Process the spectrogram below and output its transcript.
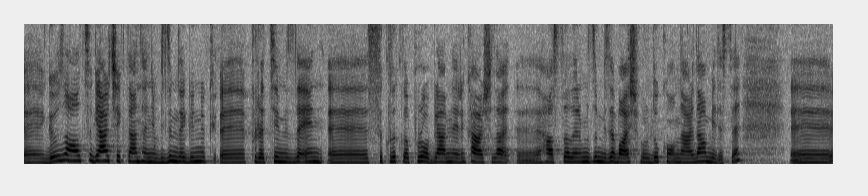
e, gözaltı gerçekten hani bizim de günlük e, pratiğimizde en e, sıklıkla problemlerin karşıla e, hastalarımızın bize başvurduğu konulardan birisi. E,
